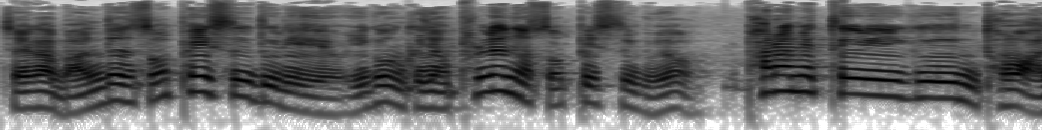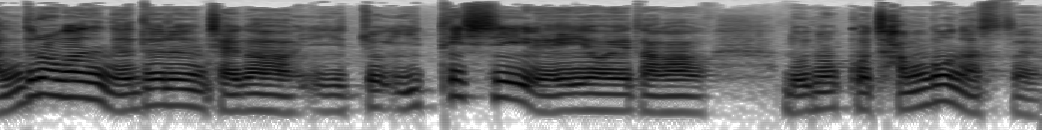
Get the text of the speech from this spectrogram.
제가 만든 surface들이에요. 이건 그냥 planar surface고요. parametric은 더 안 들어가는 애들은 제가 이쪽 ETC layer에다가 넣어놓고 잠궈 놨어요.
